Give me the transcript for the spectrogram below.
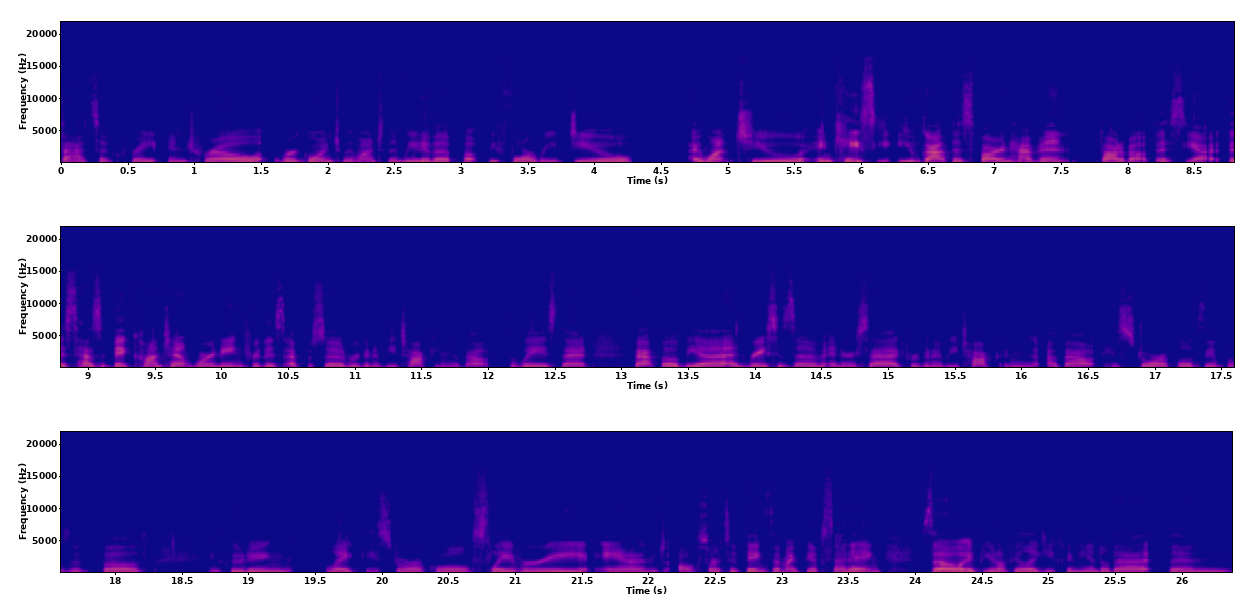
that's a great intro. We're going to move on to the meat of it, but before we do, I want to, in case you've got this far and haven't thought about this yet, this has a big content warning for this episode. We're going to be talking about the ways that fat phobia and racism intersect. We're going to be talking about historical examples of both, including like historical slavery and all sorts of things that might be upsetting. So if you don't feel like you can handle that, then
